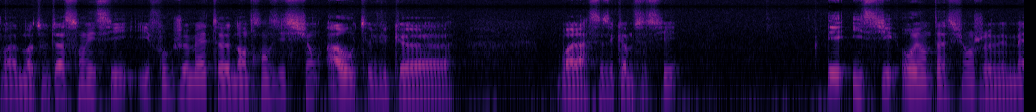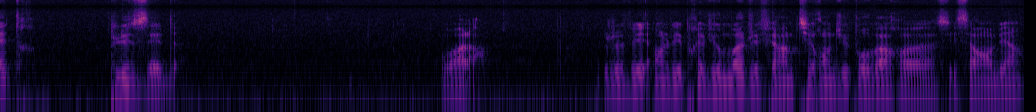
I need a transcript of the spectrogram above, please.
Ouais, bah, de toute façon, ici, il faut que je mette dans transition out, vu que... Voilà, c'est comme ceci. Et ici, orientation, je vais mettre plus Z. Voilà. Je vais enlever Preview Mode, je vais faire un petit rendu pour voir euh, si ça rend bien.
